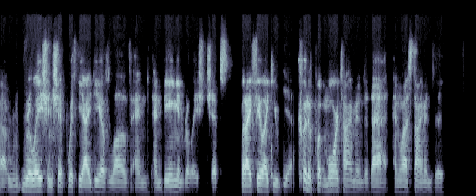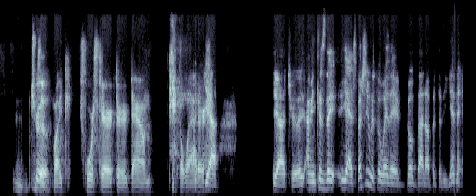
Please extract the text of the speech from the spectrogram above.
uh, relationship with the idea of love and and being in relationships. But I feel like you Yeah. could have put more time into that and less time into True. the, like fourth character down the ladder. Yeah. Yeah, true. I mean, because they, yeah, especially with the way they built that up at the beginning.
